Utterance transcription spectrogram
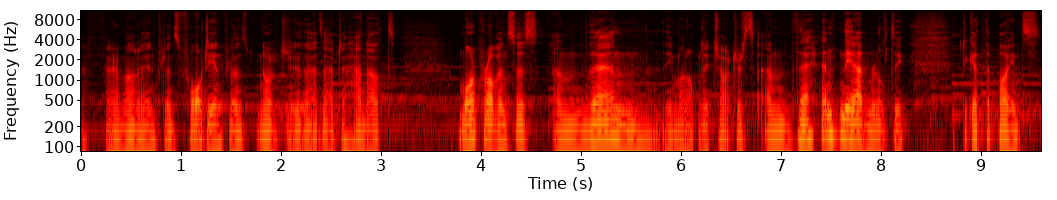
a fair amount of influence, 40 influence in order to do that. I have to hand out more provinces, and then the monopoly charters, and then the admiralty to get the points.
